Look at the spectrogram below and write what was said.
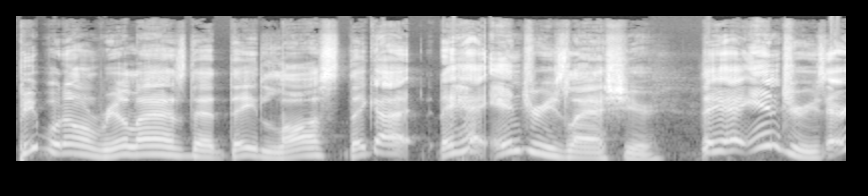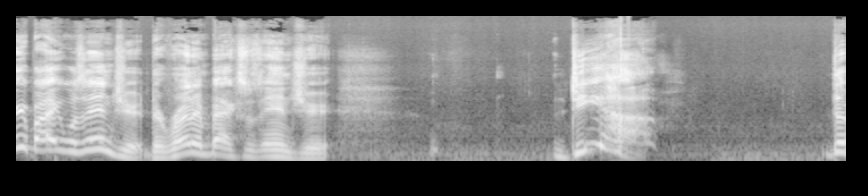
People don't realize that they lost, they got they had injuries last year. They had injuries. Everybody was injured. The running backs was injured. D Hop, the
